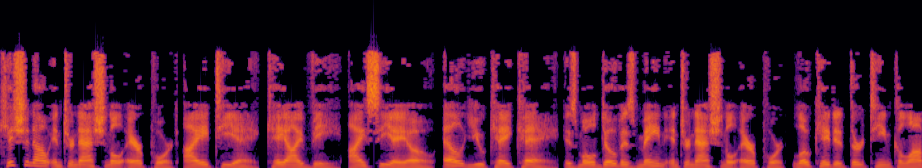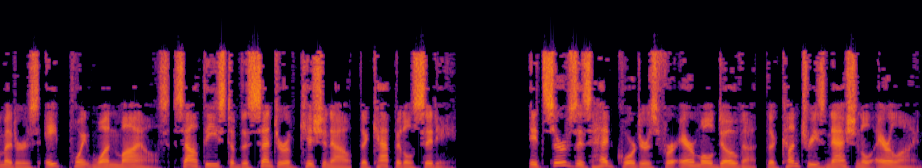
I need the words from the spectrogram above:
Chisinau International Airport IATA, KIV, ICAO, LUKK is Moldova's main international airport, located 13 kilometers (8.1 miles) southeast of the center of Chisinau, the capital city. It serves as headquarters for Air Moldova, the country's national airline.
